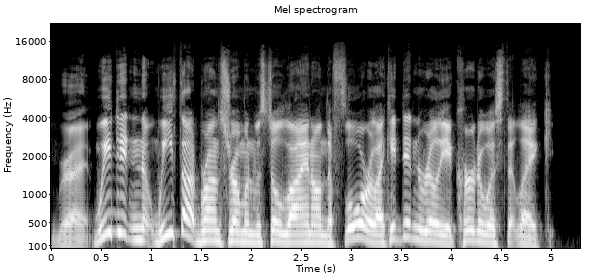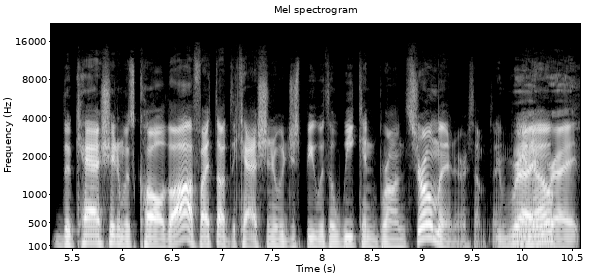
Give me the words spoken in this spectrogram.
right, we didn't. We thought Braun Strowman was still lying on the floor. Like it didn't really occur to us that like the cash in was called off. I thought the cash in would just be with a weakened Braun Strowman or something. you right, know? right.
